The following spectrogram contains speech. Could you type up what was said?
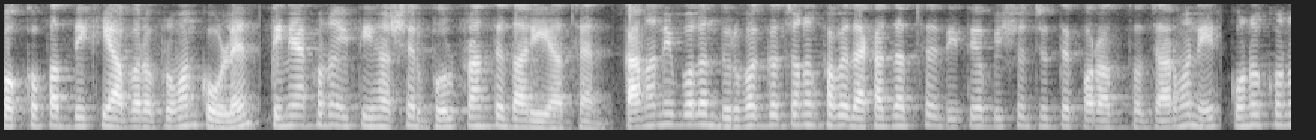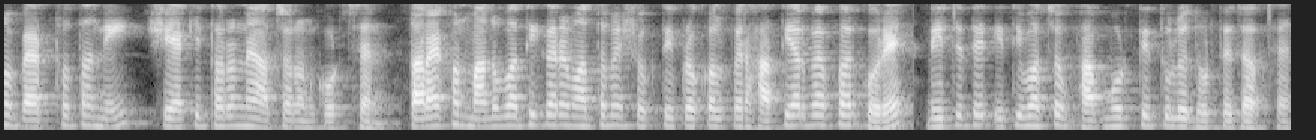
পক্ষপাত দেখিয়ে আবারও প্রমাণ করলেন, তিনি এখনও ইতিহাসের ভুল প্রান্তে দাঁড়িয়ে আছেন। কানানি বলেন, দুর্ভাগ্যজনকভাবে দেখা যাচ্ছে দ্বিতীয় বিশ্বযুদ্ধে পরাস্ত জার্মানির কোনো কোনো ব্যর্থতা নেই, সে একই ধরনের আচরণ করছেন। তারা এখন মানবাধিকারের মাধ্যমে শক্তি প্রকল্পের হাতিয়ার ব্যবহার করে নিজেদের ইতিবাচক ভাবমূর্তি তুলে ধরতে চাচ্ছেন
